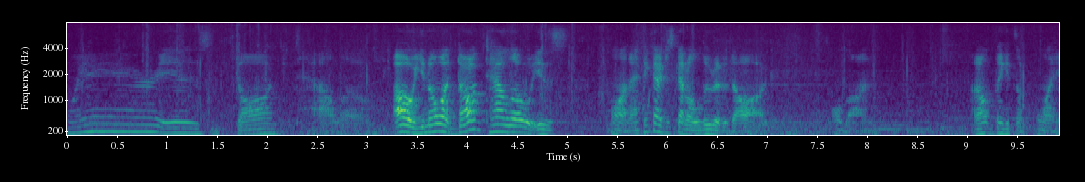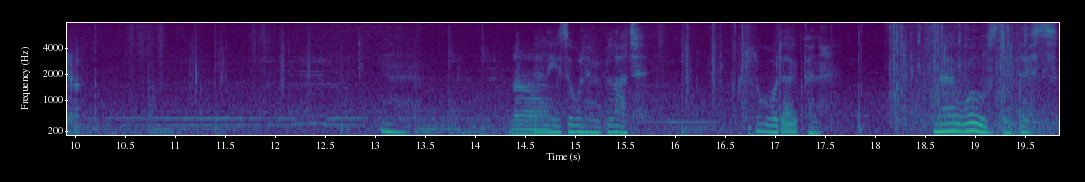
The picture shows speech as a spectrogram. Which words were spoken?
Where is dog tallow? Oh, you know what? Dog tallow is... Hold on, I think I just gotta loot a dog. Hold on. I don't think it's a plant. Hmm. No. Belly's all in blood. Clawed open. No wolves did this.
